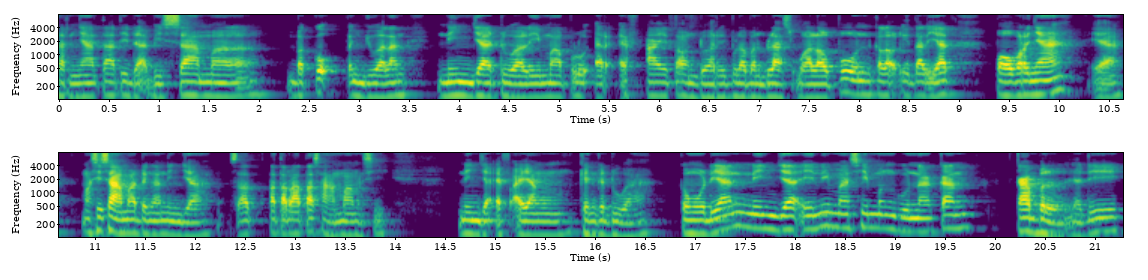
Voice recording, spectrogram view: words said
ternyata tidak bisa membekuk penjualan Ninja 250 RFI tahun 2018 walaupun kalau kita lihat powernya ya masih sama dengan Ninja. Rata-rata sama masih Ninja FI yang gen kedua. Kemudian Ninja ini masih menggunakan kabel. Jadi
